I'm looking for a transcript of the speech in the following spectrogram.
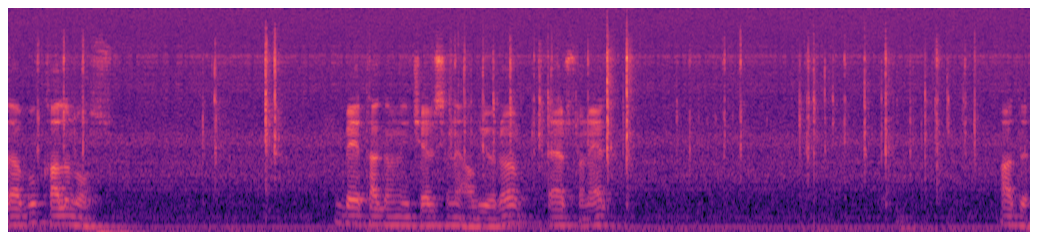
Hatta bu kalın olsun. B tagının içerisine alıyorum. Personel adı.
